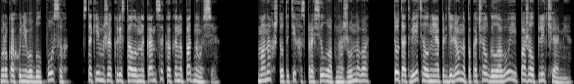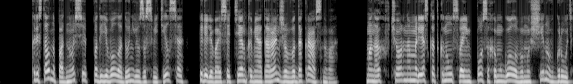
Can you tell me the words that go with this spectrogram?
В руках у него был посох с таким же кристаллом на конце, как и на подносе. Монах что-то тихо спросил у обнаженного. Тот ответил, неопределенно покачал головой и пожал плечами. Кристалл на подносе под его ладонью засветился, переливаясь оттенками от оранжевого до красного. Монах в черном резко ткнул своим посохом голову мужчину в грудь,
